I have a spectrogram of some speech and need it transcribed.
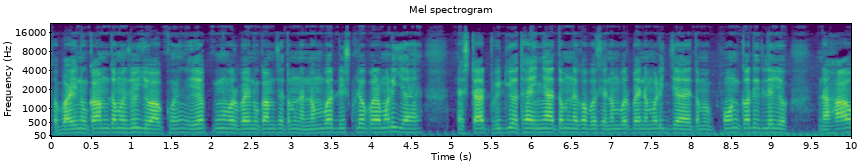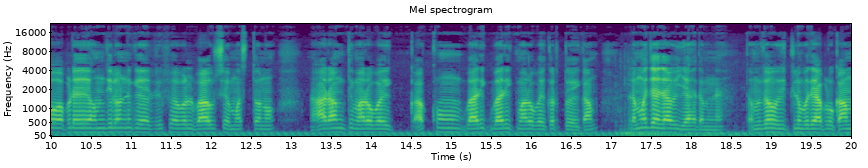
તો ભાઈનું કામ તમે જોઈ જાઓ આખું. એક નંબર ભાઈનું કામ છે તમને નંબર ડિસ્પ્લે પર મળી જાય. ને સ્ટાર્ટ વીડિયો થાય ત્યાં તમને ખબર છે નંબર ભાઈને મળી જ જાય. તમે ફોન કરી જ લેજો. ને હાવ આપણે સમજી લો ને કે રિફેબલ ભાવ છે મસ્તનો. આરામથી મારો ભાઈ આખું બારીક બારીક મારો ભાઈ કરતો હોય કામ. એટલે મજા જ આવી જાય તમને. તમે જો એટલું બધું આપણું કામ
